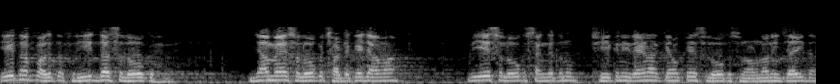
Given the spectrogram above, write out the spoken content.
ਇਹ ਤਾਂ ਭਗਤ ਫਰੀਦ ਦਾ ਸ਼ਲੋਕ ਹੈ। ਜਾਂ ਮੈਂ ਸ਼ਲੋਕ ਛੱਡ ਕੇ ਜਾਵਾਂ ਵੀ ਇਹ ਸ਼ਲੋਕ ਸੰਗਤ ਨੂੰ ਠੀਕ ਨਹੀਂ ਰਹਿਣਾ ਕਿਉਂਕਿ ਇਹ ਸ਼ਲੋਕ ਸੁਣਾਉਣਾ ਨਹੀਂ ਚਾਹੀਦਾ।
